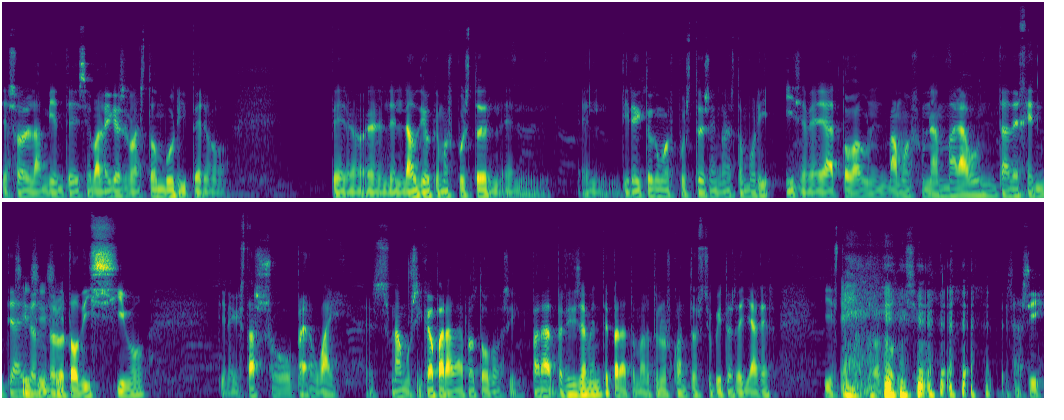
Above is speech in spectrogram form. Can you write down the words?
Ya solo el ambiente se vale que es Glastonbury, pero. Pero el, el audio que hemos puesto, el, el- el directo que hemos puesto es en Glastonbury y se ve a toda un, vamos, una marabunta de gente ahí Sí, dándolo sí. todísimo. Tiene que estar súper guay. Es una música para darlo todo, sí. Para, precisamente para tomarte unos cuantos chupitos de Jagger y estar dándolo todísimo. es así.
